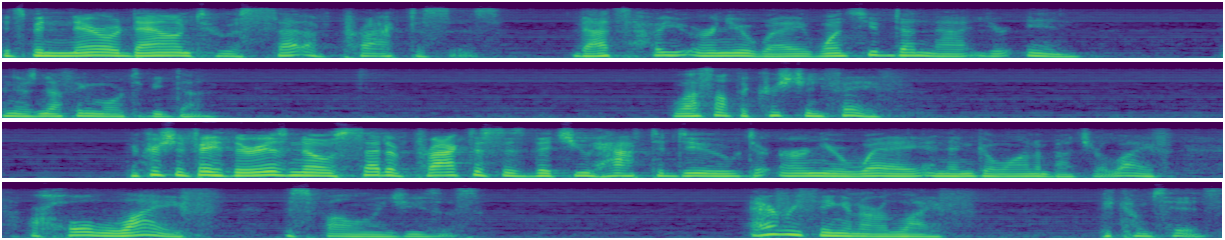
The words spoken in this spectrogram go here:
It's been narrowed down to a set of practices. That's how you earn your way. Once you've done that, you're in. And there's nothing more to be done. Well, that's not the Christian faith. The Christian faith, there is no set of practices that you have to do to earn your way and then go on about your life. Our whole life is following Jesus. Everything in our life becomes His.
